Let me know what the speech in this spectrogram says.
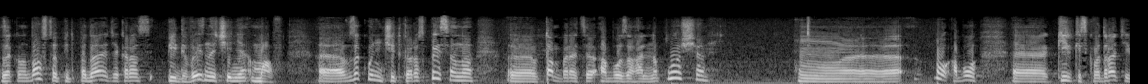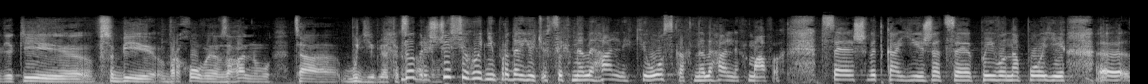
законодавства підпадають якраз під визначення МАФ. Е, В законі чітко розписано, е, там береться або загальна площа. Ну, або е, кількість квадратів, які в собі враховує в загальному ця будівля. Так Добре, скажемо. що сьогодні продають у цих нелегальних кіосках, нелегальних мафах? Це швидка їжа, це пиво, напої, е,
